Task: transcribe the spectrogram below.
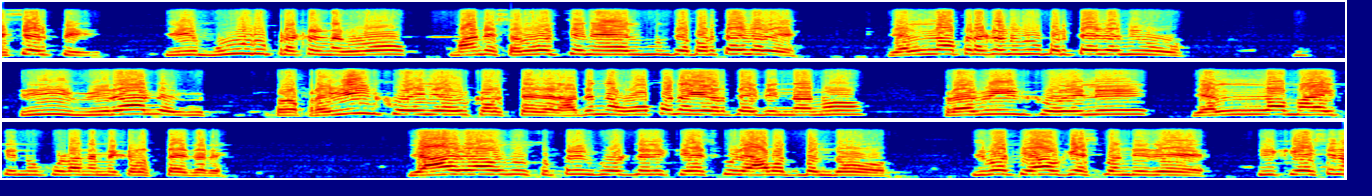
ಎಸ್ ಎಲ್ ಪಿ ಈ ಮೂರು ಪ್ರಕರಣಗಳು ಮಾನ್ಯ ಸರ್ವೋಚ್ಚ ನ್ಯಾಯಾಲಯದ ಮುಂದೆ ಬರ್ತಾ ಇದ್ದಾವೆ ಎಲ್ಲ ಪ್ರಕರಣಗಳು ಬರ್ತಾ ಇದೆ ನೀವು. ಶ್ರೀ ವಿರಾಟ್ ಪ್ರವೀಣ್ ಕೊಹ್ಲಿ ಅವರು ಕಳಿಸ್ತಾ ಇದ್ದಾರೆ. ಅದನ್ನ ಓಪನ್ ಆಗಿ ಹೇಳ್ತಾ ಇದ್ದೀನಿ ನಾನು. ಪ್ರವೀಣ್ ಕೊಹ್ಲಿ ಎಲ್ಲ ಮಾಹಿತಿನೂ ಕೂಡ ನಮಗೆ ಕಳಿಸ್ತಾ ಇದ್ದಾರೆ. ಯಾವ್ಯಾವ್ದು ಸುಪ್ರೀಂ ಕೋರ್ಟ್ನಲ್ಲಿ ಕೇಸ್ಗಳು ಯಾವತ್ ಬಂದು, ಇವತ್ತು ಯಾವ ಕೇಸ್ ಬಂದಿದೆ, ಈ ಕೇಸಿನ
